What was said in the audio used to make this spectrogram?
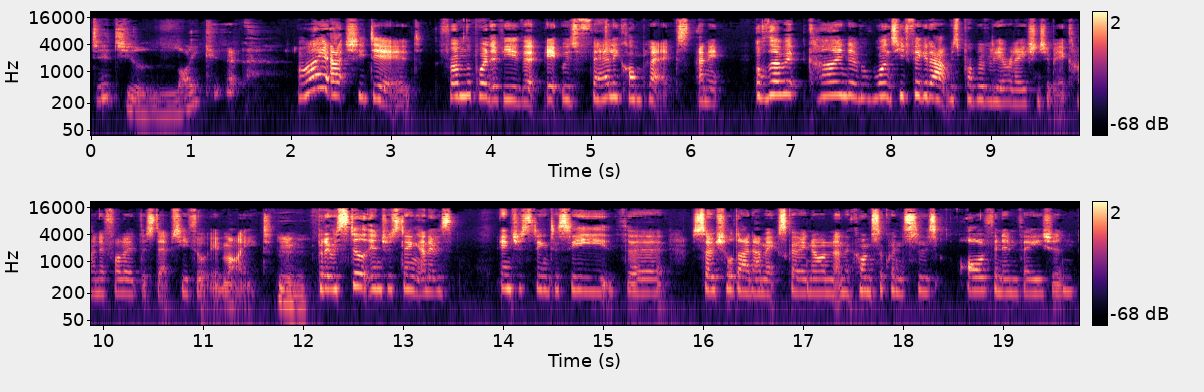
did you like it? I actually did, from the point of view that it was fairly complex and it, although it kind of, once you'd figured out it was probably a relationship, it kind of followed the steps you thought it might. Mm-hmm. But it was still interesting and it was interesting to see the social dynamics going on and the consequences of an invasion.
